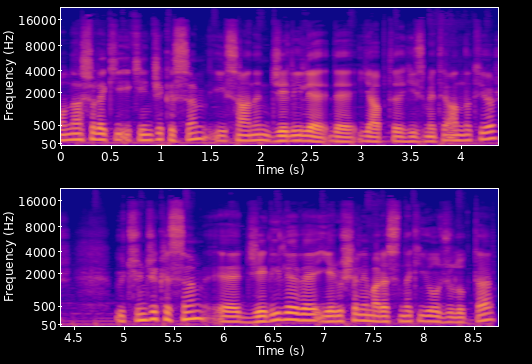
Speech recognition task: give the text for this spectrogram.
Ondan sonraki ikinci kısım İsa'nın Celil'e de yaptığı hizmeti anlatıyor. Üçüncü kısım e, Celile ve Yeruşalim arasındaki yolculukta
